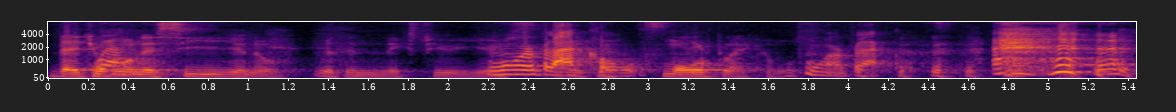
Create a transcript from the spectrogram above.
that you Well- want to see, you know, within the next few years? More black Okay, holes. More black holes. more black holes.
